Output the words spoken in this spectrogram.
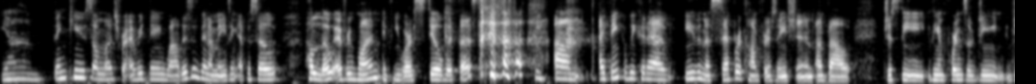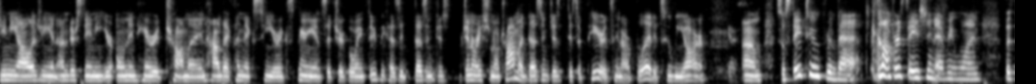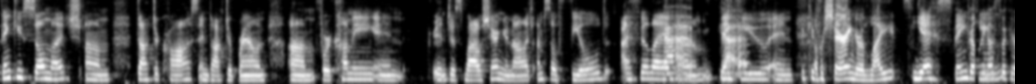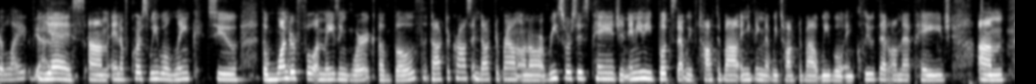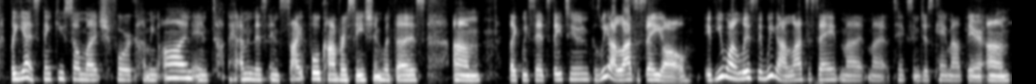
Yeah, thank you so much for everything. Wow, this has been an amazing episode. Hello, everyone. If you are still with us, um, I think we could have even a separate conversation about just the the importance of gene, genealogy and understanding your own inherent trauma and how that connects to your experience that you're going through because it doesn't just generational trauma doesn't just disappear. It's in our blood. It's who we are. Yes. um, so stay tuned for that conversation everyone. But thank you so much um, dr cross and dr brown um, for coming and and just while sharing your knowledge. I'm so filled. I feel like yes, um, thank yes. you and thank you for sharing your light. Yes, thank filling you. us with your light. Yes. yes. Um, and of course, we will link to the wonderful, amazing work of both Dr. Cross and Dr. Brown on our resources page. And any books that we've talked about, anything that we talked about, we will include that on that page. Um, but yes, thank you so much for coming on and t- having this insightful conversation with us. Um, like we said, stay tuned because we got a lot to say, y'all. If you want to listen, we got a lot to say. My my texting just came out there. Um,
